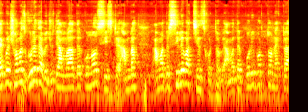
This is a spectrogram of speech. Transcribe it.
দেখবেন সমাজ ঘুরে যাবে যদি আমাদের কোনো সিস্টেম আমরা, আমাদের সিলেবাস চেঞ্জ করতে হবে। আমাদের পরিবর্তন একটা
